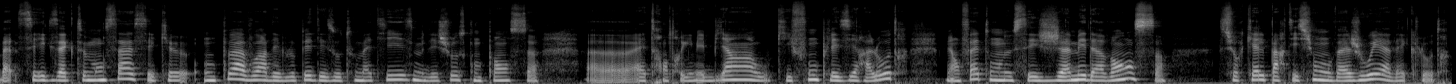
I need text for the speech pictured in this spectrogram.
Bah, c'est exactement ça, c'est que on peut avoir développé des automatismes, des choses qu'on pense être entre guillemets bien ou qui font plaisir à l'autre, mais en fait, on ne sait jamais d'avance sur quelle partition on va jouer avec l'autre.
